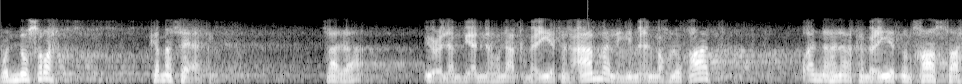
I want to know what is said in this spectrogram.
والنصرة كما سيأتي. هذا يعلم بأن هناك معية عامة لجميع المخلوقات وأن هناك معية خاصة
